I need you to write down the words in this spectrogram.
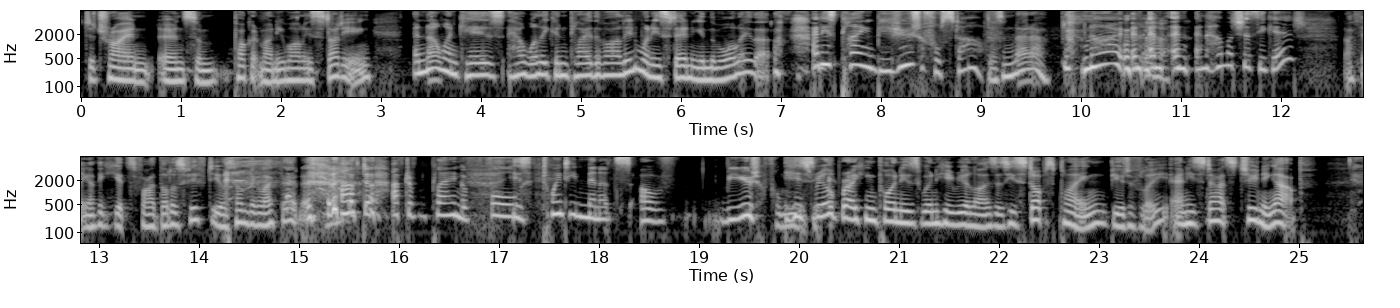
to try and earn some pocket money while he's studying. And no one cares how well he can play the violin when he's standing in the mall either. And he's playing beautiful stuff. Doesn't matter. No, and, and, and, and how much does he get? Nothing. I think he gets five dollars fifty or something like that. after after playing a full His- 20 minutes of beautiful music. His real breaking point is when he realizes he stops playing beautifully and he starts tuning up.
